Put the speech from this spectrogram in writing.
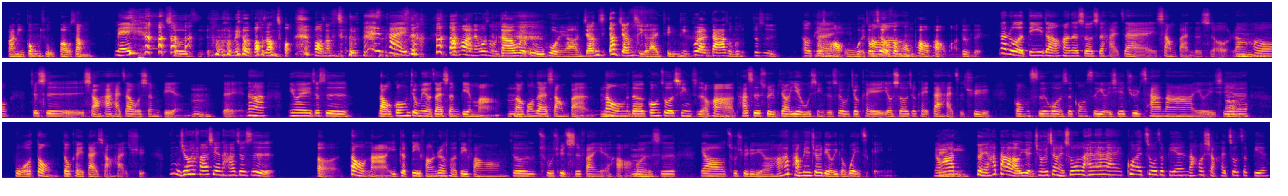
把你公主抱上没有车子，没有抱上床，抱上车子。太多，啊，不然呢？为什么大家会误会啊？讲几要讲几个来听听，不然大家怎么就是 OK，有什么好误会？总是有粉红泡泡嘛，对不对？那如果第一段的话，那时候是还在上班的时候，然后就是小孩还在我身边，嗯对，那因为就是老公就没有在身边嘛，嗯老公在上班。那我们的工作性质的话，它是属于比较业务性质，所以我就可以有时候就可以带孩子去公司，或者是公司有一些聚餐啊，有一些嗯活动都可以带小孩去。那你就会发现他就是。呃，到哪一个地方，任何地方哦，就出去吃饭也好，嗯或者是要出去旅游也好，他旁边就会留一个位置给你，然后他对他大老远就会叫你说来来来，过来坐这边，然后小孩坐这边，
